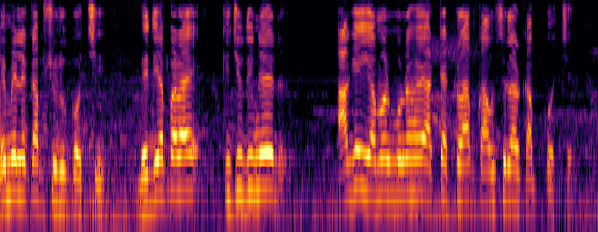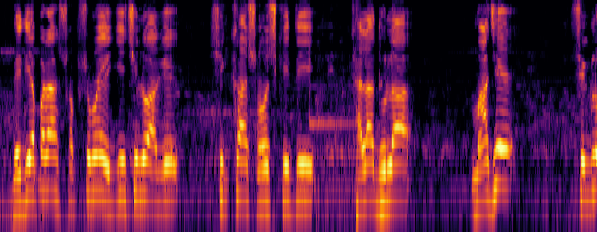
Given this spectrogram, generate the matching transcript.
এমএলএ কাপ শুরু করছি। বেদিয়াপাড়ায় কিছুদিনের আগেই আমার মনে হয় একটা ক্লাব কাউন্সিলর কাপ করছে। বেদিয়াপাড়া সবসময় এগিয়ে ছিল আগে শিক্ষা, সংস্কৃতি, খেলাধুলা। মাঝে সেগুলো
